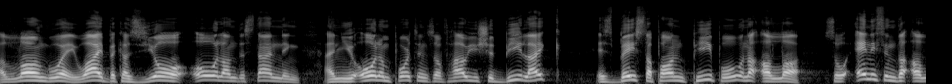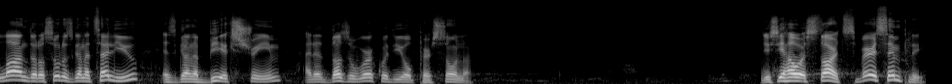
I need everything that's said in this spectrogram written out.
a long way. Why? Because your all understanding and your all importance of how you should be like is based upon people, not Allah. So anything that Allah and the Rasul is going to tell you is going to be extreme and it doesn't work with your persona. You see how it starts? Very simply.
